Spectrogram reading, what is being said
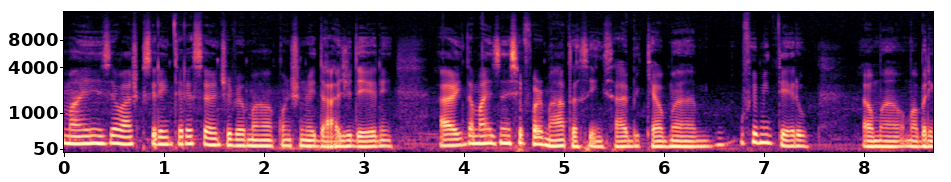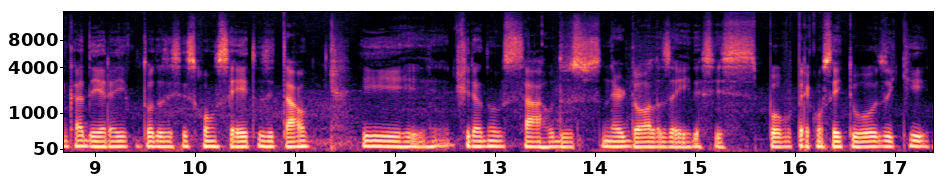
mas eu acho que seria interessante ver uma continuidade dele, ainda mais nesse formato, assim, sabe? Que é uma. o filme inteiro é uma, uma brincadeira aí com todos esses conceitos e tal. E tirando o sarro dos nerdolas aí, desses povo preconceituoso e que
